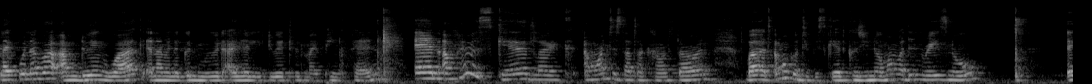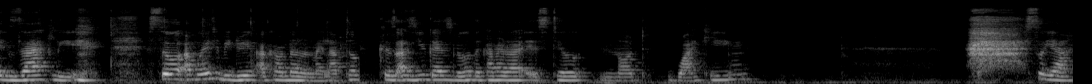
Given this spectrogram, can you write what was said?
Like whenever I'm doing work and I'm in a good mood, I usually do it with my pink pen. And I'm kind of scared, like I want to start a countdown, but I'm not going to be scared because you know, mama didn't raise no. Exactly. so I'm going to be doing a countdown on my laptop because as you guys know, the camera is still not working. so yeah,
